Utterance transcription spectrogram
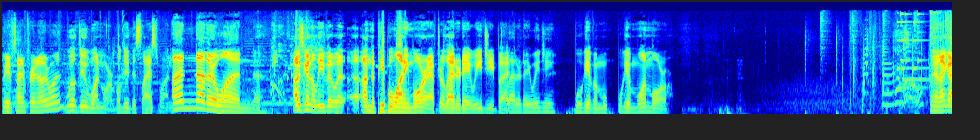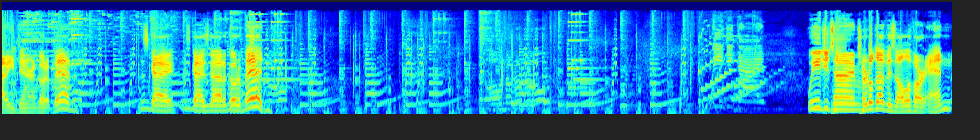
We have time for another one. We'll do one more. We'll do this last one. Another one. I was going to leave it with, uh, on the people wanting more after Latter Day Ouija, but Latter Day Ouija. we'll give them we'll give them one more. Hello. And then I gotta eat dinner and go to bed. This guy, this guy's gotta go to bed. Oh no no no. Ouija time. Ouija time. Turtle Dove is all of our N.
